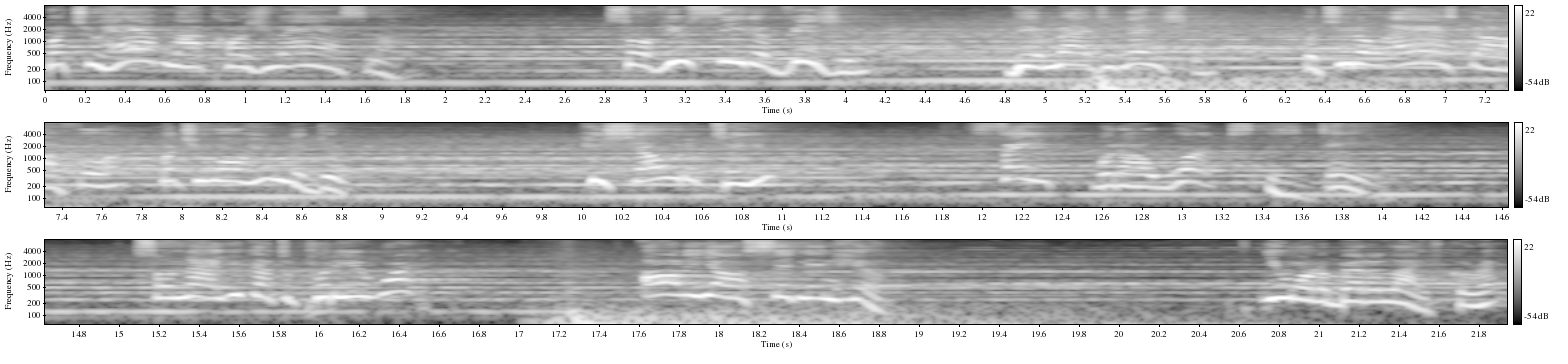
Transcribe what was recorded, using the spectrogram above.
But you have not because you ask not. So if you see the vision, the imagination, but you don't ask God for it, what you want him to do? He showed it to you. Faith without works is dead. So now you got to put in work. All of y'all sitting in here, you want a better life, correct?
